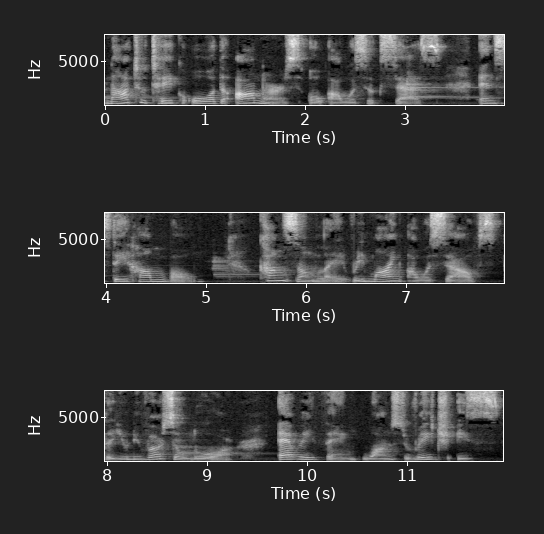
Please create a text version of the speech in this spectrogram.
not to take all the honors of our success and stay humble. Constantly remind ourselves the universal law everything once reach its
